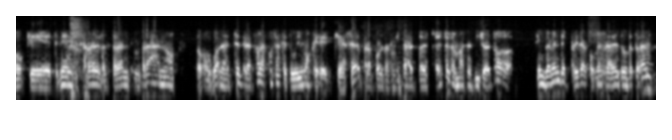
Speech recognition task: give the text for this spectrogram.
o que tenían que cerrar el restaurante temprano, o bueno, etcétera, todas las cosas que tuvimos que, hacer para poder tramitar todo esto. Esto es lo más sencillo de todo. Simplemente para ir a comer adentro de un restaurante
